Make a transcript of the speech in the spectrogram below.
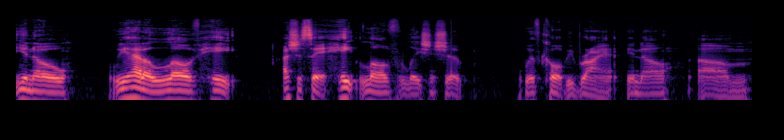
You know, we had a love hate, I should say, hate love relationship with Kobe Bryant. You know, um,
